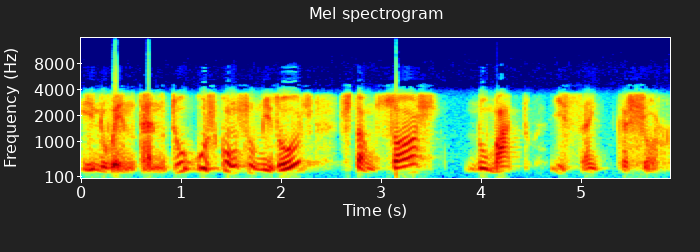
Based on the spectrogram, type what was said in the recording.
E, no entanto, os consumidores estão sós, no mato e sem cachorro.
